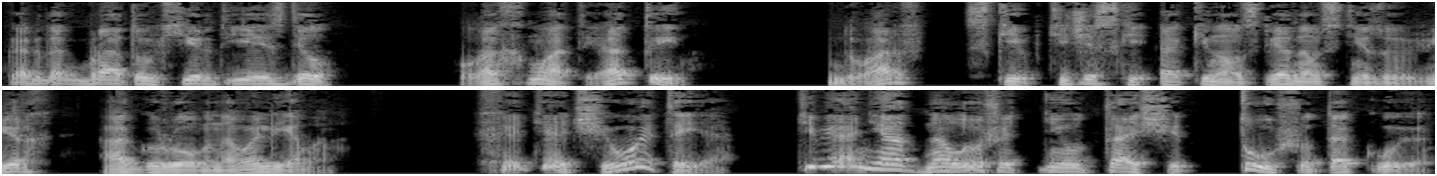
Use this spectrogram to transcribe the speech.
когда к брату в Хирт ездил. Лохматый, а ты?» Дварф скептически окинул взглядом снизу вверх огромного лема. Хотя чего это я? Тебя ни одна лошадь не утащит, тушу такую.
